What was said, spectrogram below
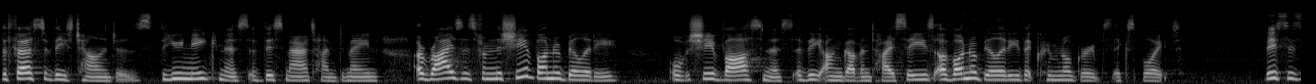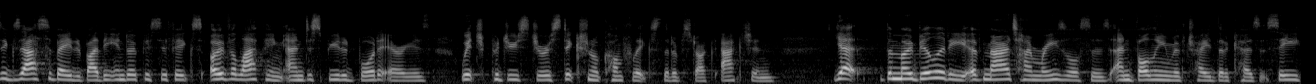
The first of these challenges, the uniqueness of this maritime domain, arises from the sheer vulnerability or sheer vastness of the ungoverned high seas, a vulnerability that criminal groups exploit. This is exacerbated by the Indo-Pacific's overlapping and disputed border areas which produce jurisdictional conflicts that obstruct action. Yet, the mobility of maritime resources and volume of trade that occurs at sea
